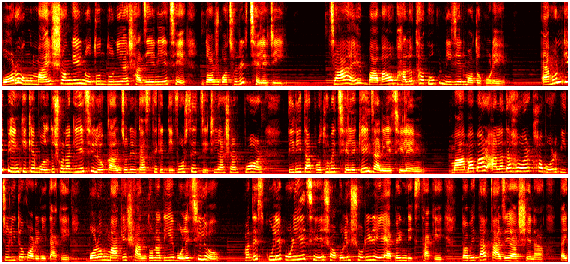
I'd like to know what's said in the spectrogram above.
বরং মায়ের সঙ্গেই নতুন দুনিয়া সাজিয়ে নিয়েছে দশ বছরের ছেলেটি। চায় বাবাও ভালো থাকুক নিজের মতো করে। এমনকি পিঙ্কিকে বলতে শোনা গিয়েছিল, কাঞ্চনের কাছ থেকে ডিভোর্সের চিঠি আসার পর তিনি তা প্রথমে ছেলেকেই জানিয়েছিলেন। মা বাবার আলাদা হওয়ার খবর বিচলিত করেনি তাকে। বরং মাকে সান্ত্বনা দিয়ে বলেছিল আমাদের স্কুলে পড়িয়েছে, সকলের শরীরে অ্যাপেন্ডিক্স থাকে, তবে তা কাজে আসে না, তাই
